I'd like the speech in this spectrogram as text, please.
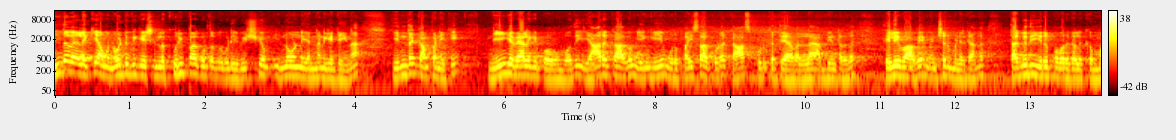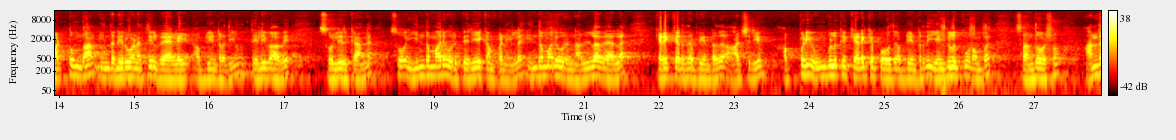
இந்த வேலைக்கு அவங்க நோட்டிஃபிகேஷனில் குறிப்பாக கொடுத்துருக்கக்கூடிய விஷயம் இன்னொன்று என்னன்னு கேட்டிங்கன்னா இந்த கம்பெனிக்கு நீங்கள் வேலைக்கு போகும்போது யாருக்காகவும் எங்கேயும் ஒரு பைசா கூட காசு கொடுக்க தேவையில்ல அப்படின்றத தெளிவாகவே மென்ஷன் பண்ணியிருக்காங்க. தகுதி இருப்பவர்களுக்கு மட்டும்தான் இந்த நிறுவனத்தில் வேலை அப்படின்றதையும் தெளிவாகவே சொல்லியிருக்காங்க. ஸோ இந்த மாதிரி ஒரு பெரிய கம்பெனியில் இந்த மாதிரி ஒரு நல்ல வேலை கிடைக்கிறது அப்படின்றது ஆச்சரியம். அப்படி உங்களுக்கு கிடைக்க போகுது அப்படின்றது எங்களுக்கும் ரொம்ப சந்தோஷம். அந்த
